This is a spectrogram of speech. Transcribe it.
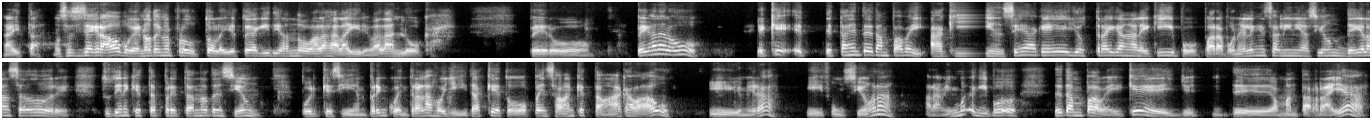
Ahí está. No sé si se grabó porque no tengo el productor y estoy aquí tirando balas al aire, balas locas. Pero pégale el ojo. Es que e- esta gente de Tampa Bay, a quien sea que ellos traigan al equipo para poner en esa alineación de lanzadores, tú tienes que estar prestando atención, porque siempre encuentran las joyitas que todos pensaban que estaban acabados. Y mira, y funciona. Ahora mismo el equipo de Tampa Bay, que de las mantarrayas,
